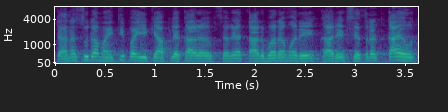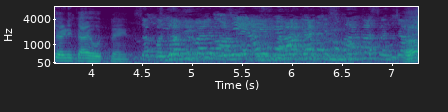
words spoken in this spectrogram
त्यांना सुद्धा माहिती पाहिजे की आपल्या कार सगळ्या कारभारामध्ये कार्यक्षेत्रात काय होते आणि काय होत नाही. हा?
